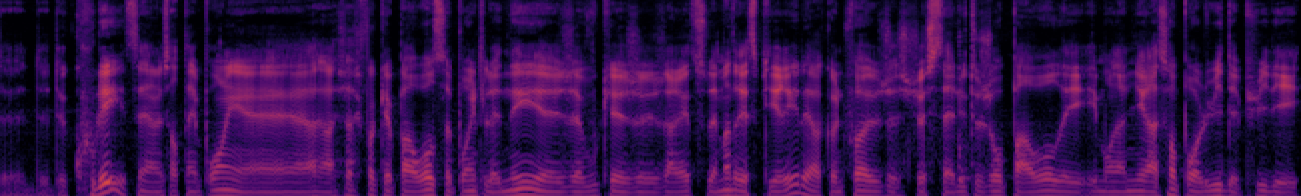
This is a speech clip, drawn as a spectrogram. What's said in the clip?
de, de, couler. À un certain point, euh, à chaque fois que Powell se pointe le nez, euh, j'avoue que j'arrête soudainement de respirer. Encore une fois, je, salue toujours Powell et, mon admiration pour lui depuis les,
